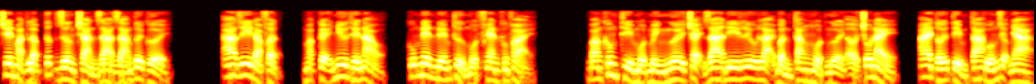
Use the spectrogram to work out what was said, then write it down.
trên mặt lập tức dương tràn ra dáng tươi cười. A di đà phật, mặc kệ như thế nào, cũng nên nếm thử một phen không phải? Bằng không thì một mình ngươi chạy ra đi lưu lại bẩn tăng một người ở chỗ này, ai tới tìm ta uống rượu nha?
